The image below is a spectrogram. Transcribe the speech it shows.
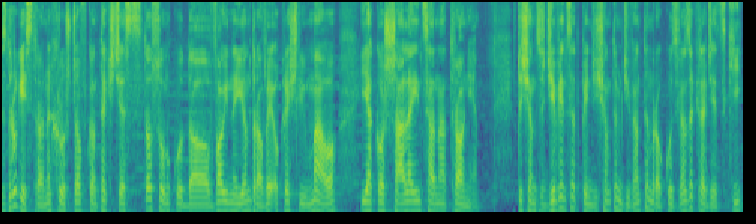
Z drugiej strony Chruszczow w kontekście stosunku do wojny jądrowej określił Mao jako szaleńca na tronie. W 1959 roku Związek Radziecki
